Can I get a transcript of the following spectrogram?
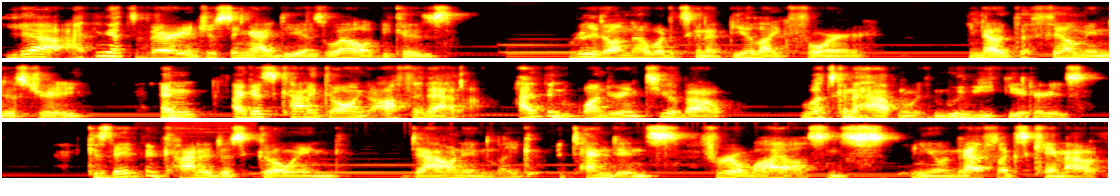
Yeah, I think that's a very interesting idea as well because we really don't know what it's going to be like for you know, the film industry. And I guess kind of going off of that, I've been wondering too about what's going to happen with movie theaters because they've been kind of just going down in like attendance for a while since, you know, Netflix came out.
